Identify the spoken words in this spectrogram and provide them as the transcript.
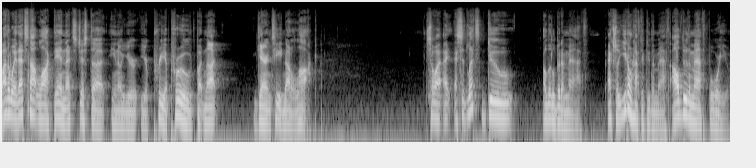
By the way, that's not locked in. That's just uh, you know, you're you're pre-approved but not guaranteed, not a lock. So I, I said, let's do a little bit of math. Actually, you don't have to do the math. I'll do the math for you.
